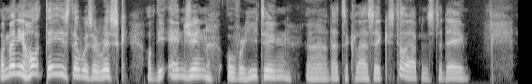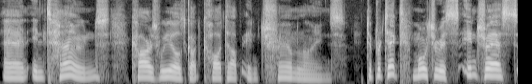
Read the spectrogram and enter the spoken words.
on many hot days, there was a risk of the engine overheating. Uh, that's a classic, still happens today. And in towns, cars' wheels got caught up in tram lines. To protect motorists' interests,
